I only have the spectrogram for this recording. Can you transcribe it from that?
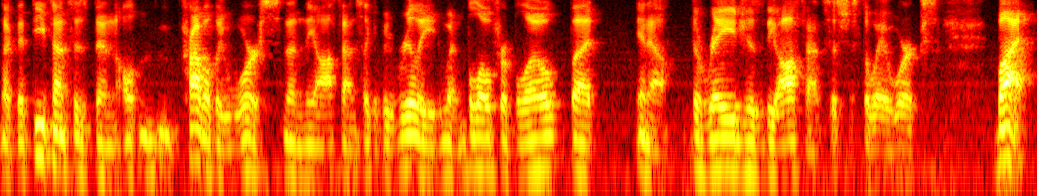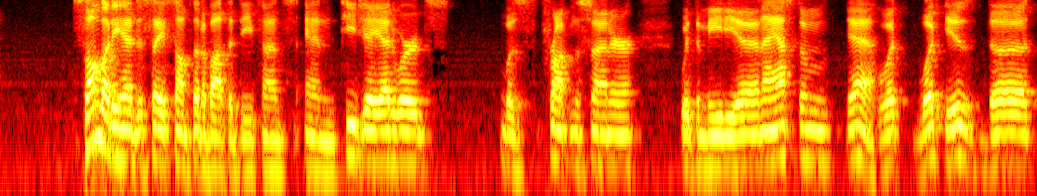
like the defense has been probably worse than the offense like if we really went blow for blow but you know the rage is the offense. It's just the way it works. But somebody had to say something about the defense, and TJ Edwards was front and center with the media. And I asked him, yeah, what what is the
